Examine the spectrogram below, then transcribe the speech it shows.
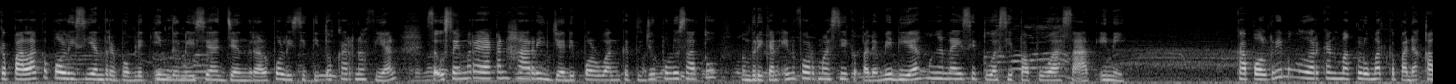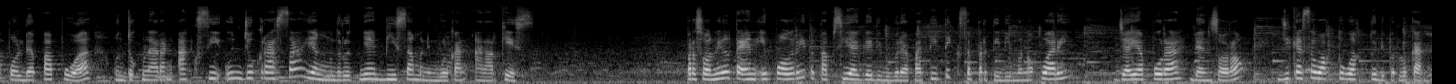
Kepala Kepolisian Republik Indonesia Jenderal Polisi Tito Karnavian seusai merayakan hari jadi Polwan ke-71 memberikan informasi kepada media mengenai situasi Papua saat ini. Kapolri mengeluarkan maklumat kepada Kapolda Papua untuk melarang aksi unjuk rasa yang menurutnya bisa menimbulkan anarkis. Personil TNI Polri tetap siaga di beberapa titik seperti di Manokwari, Jayapura, dan Sorong jika sewaktu-waktu diperlukan.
